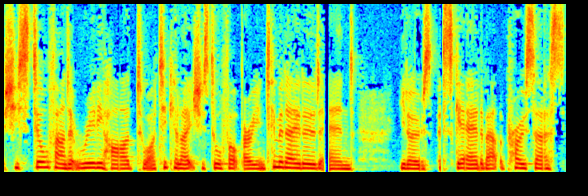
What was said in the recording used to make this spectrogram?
she still found it really hard to articulate. She still felt very intimidated and you know, scared about the process.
